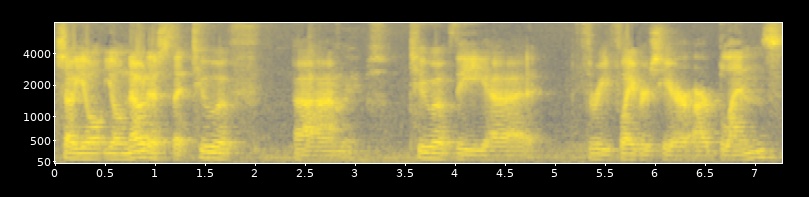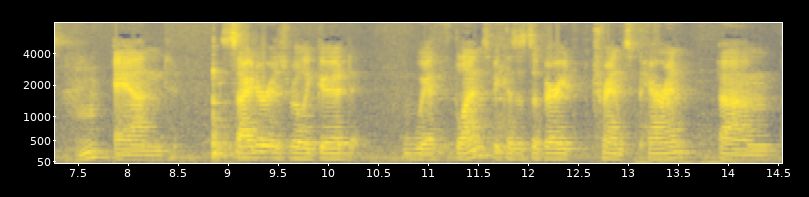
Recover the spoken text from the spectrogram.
so you'll you'll notice that two of um, two of the uh, three flavors here are blends, Hmm. and cider is really good with blends because it's a very transparent. Um,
